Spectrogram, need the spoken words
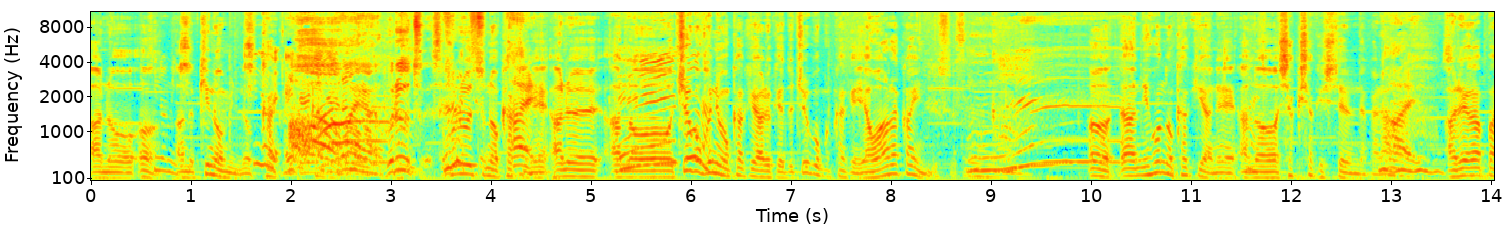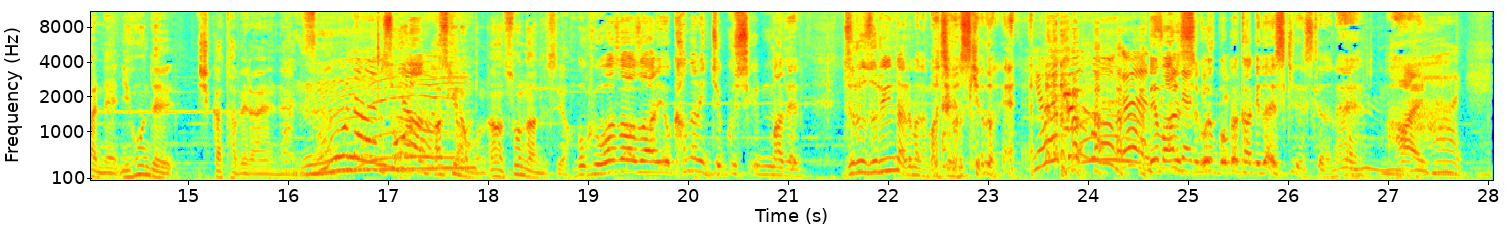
あの、うん、あの木の実の木の牡蠣枝ああはいはい。フルーツですね。フルーツの牡蠣ね、はい。あれあの、中国にも牡蠣あるけど中国の牡蠣は柔らかいんです。うん、あ日本の牡蠣はねあの、シャキシャキしてるんだから、はい。あれがやっぱりね日本でしか食べられない。そうなんですそうなんです秋のかものうんそうなんですよ。僕わざわざあれをかなり熟しまでズルズルになるまで待ちますけどね。柔らかい方が好きだってでもあれすごい僕は牡蠣大好きですけどね。はい。はい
